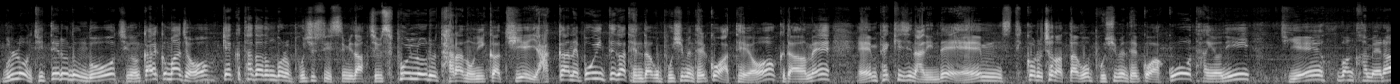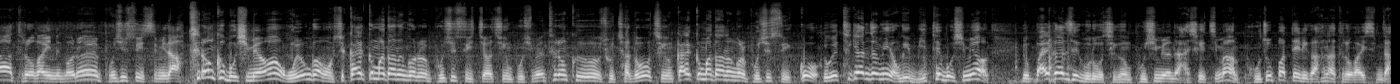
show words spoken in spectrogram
물론 뒷대로등도 지금 깔끔하죠? 깨끗하다는 거를 보실 수 있습니다. 지금 스포일러를 달아 놓으니까 뒤에 약간의 포인트가 된다고 보시면 될 것 같아요. 그 다음에 M 패키지는 아닌데 M 스티커를 쳐놨다고 보시면 될 것 같고 당연히 뒤에 후방 카메라 들어가 있는 거를 보실 수 있습니다. 트렁크 보시면 오염감 없이 깔끔 하다는 거를 보실 수 있죠. 지금 보시면 트렁크조차도 지금 깔끔하다는 걸 보실 수 있고 이게 특이한 점이 여기 밑에 보시면 이 빨간색으로 지금 보시면 아시겠지만 보조 배터리가 하나 들어가 있습니다.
